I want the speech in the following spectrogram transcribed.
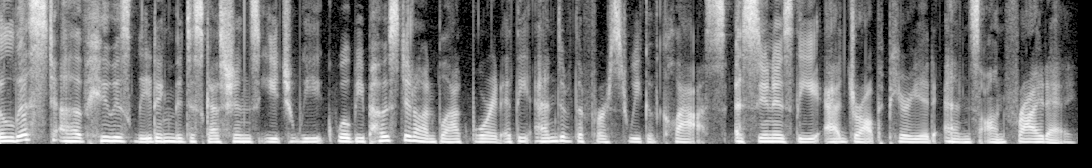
The list of who is leading the discussions each week will be posted on Blackboard at the end of the first week of class, as soon as the add drop period ends on Friday.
